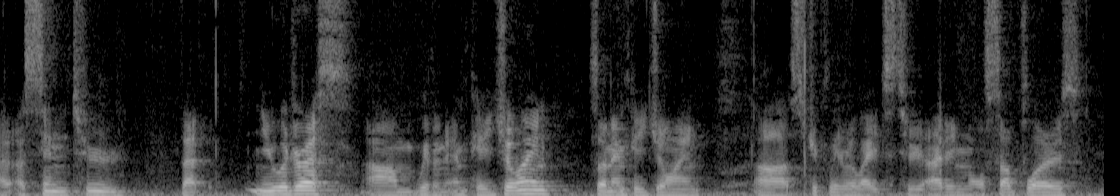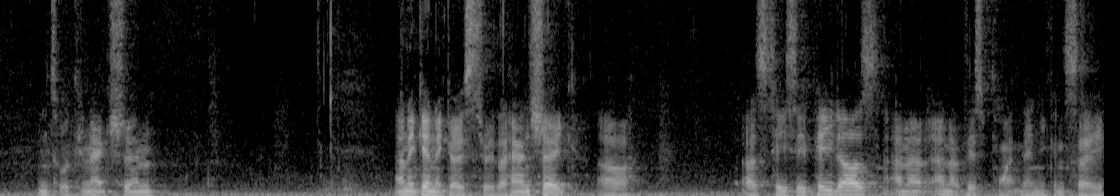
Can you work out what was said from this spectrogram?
a, a SYN to that new address um, with an MP join. So an MP join uh, strictly relates to adding more subflows into a connection. And again, it goes through the handshake. Uh, as TCP does. And at, and at this point, then you can say,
